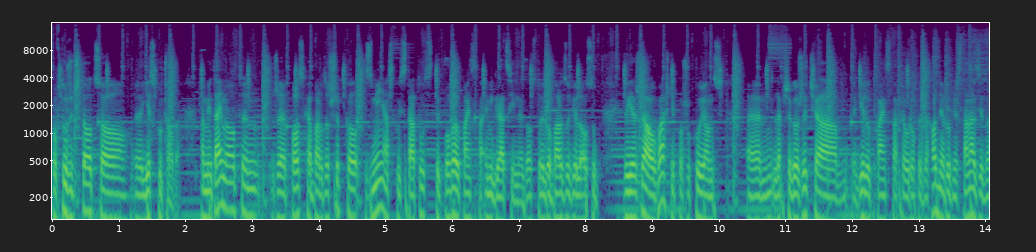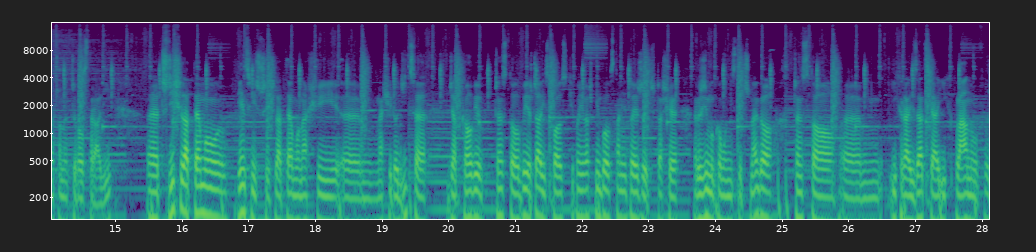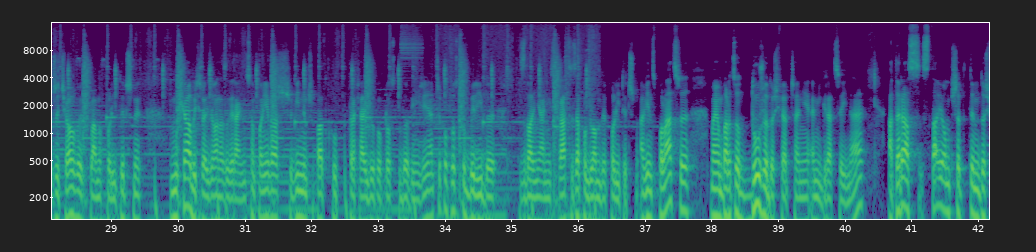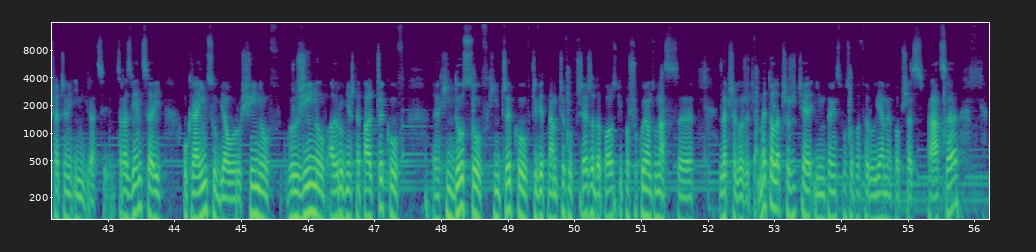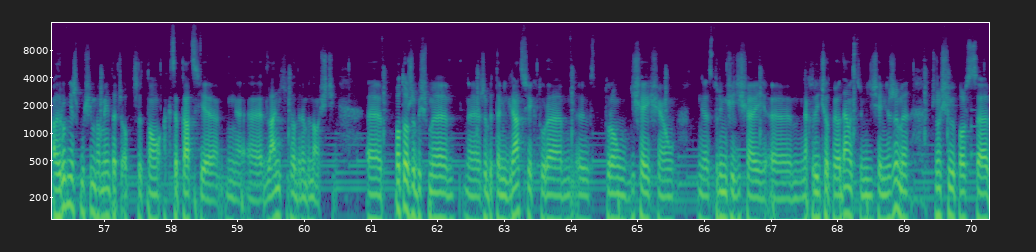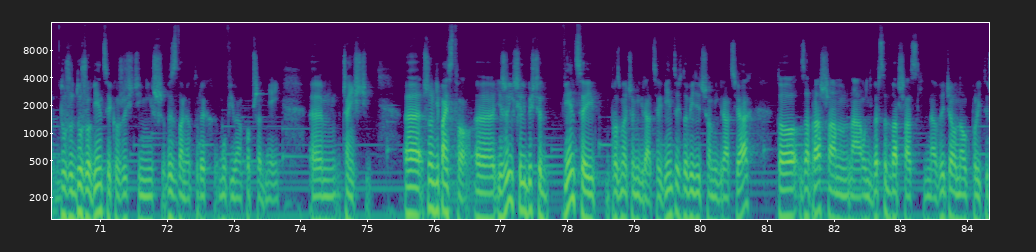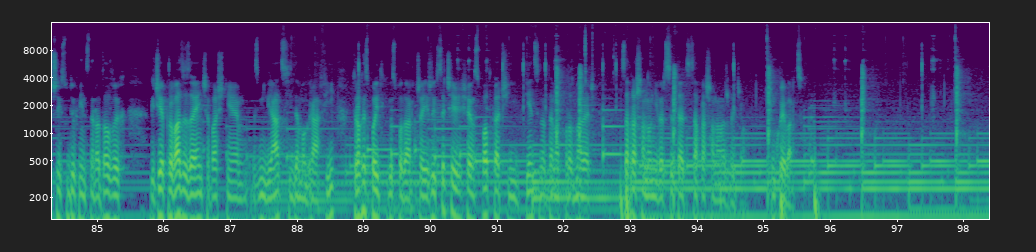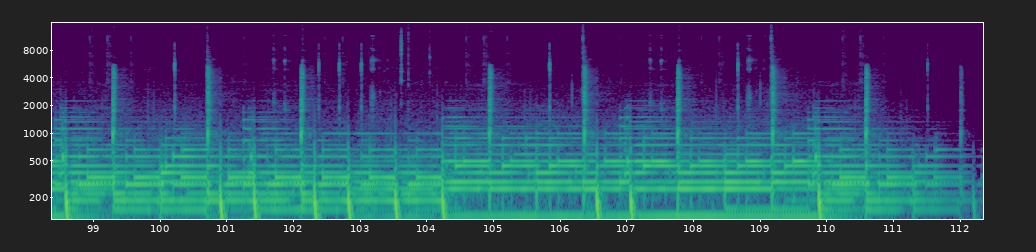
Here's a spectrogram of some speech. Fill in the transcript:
powtórzyć to, co e, jest kluczowe. Pamiętajmy o tym, że Polska bardzo szybko zmienia swój status typowego państwa emigracyjnego, z którego bardzo wiele osób wyjeżdżało właśnie poszukując lepszego życia w wielu państwach Europy Zachodniej, również w Stanach Zjednoczonych czy w Australii. E, 30 lat temu, więcej niż 30 lat temu, nasi, nasi rodzice, dziadkowie często wyjeżdżali z Polski, ponieważ nie było w stanie tutaj żyć. W czasie reżimu komunistycznego często ich realizacja ich planów życiowych, planów politycznych musiała być realizowana za granicą, ponieważ w innym przypadku trafialiby po prostu do więzienia, czy po prostu byliby zwalniani z pracy za poglądy polityczne. A więc Polacy mają bardzo duże doświadczenie emigracyjne, a teraz stają przed tym doświadczeniem imigracyjnym. Coraz więcej Ukraińców, Białorusinów, Gruzinów, ale również Nepalczyków, e, Hindusów, Chińczyków czy Wietnamczyków przyjeżdża do Polski, poszukując u nas e, lepszego życia. My to lepsze życie im w pewien sposób oferujemy poprzez pracę, ale również musimy pamiętać o tą akceptację e, dla nich ich odrębności. Po to, żebyśmy, żeby te migracje, które, z którą dzisiaj się z którymi się dzisiaj, e, na które dzisiaj odpowiadamy, z którymi dzisiaj mierzymy, przynosiły Polsce dużo, dużo więcej korzyści niż wyzwań, o których mówiłem w poprzedniej części. E, Szanowni Państwo, e, jeżeli chcielibyście więcej porozmawiać o migracjach, więcej dowiedzieć się o migracjach, to zapraszam na Uniwersytet Warszawski, na Wydział Nauk Politycznych i Studiów Międzynarodowych, gdzie prowadzę zajęcia właśnie z migracji, z demografii, trochę z polityki gospodarczej. Jeżeli chcecie się spotkać i więcej na temat porozmawiać, zapraszam na uniwersytet, zapraszam na nasz wydział. Dziękuję bardzo.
